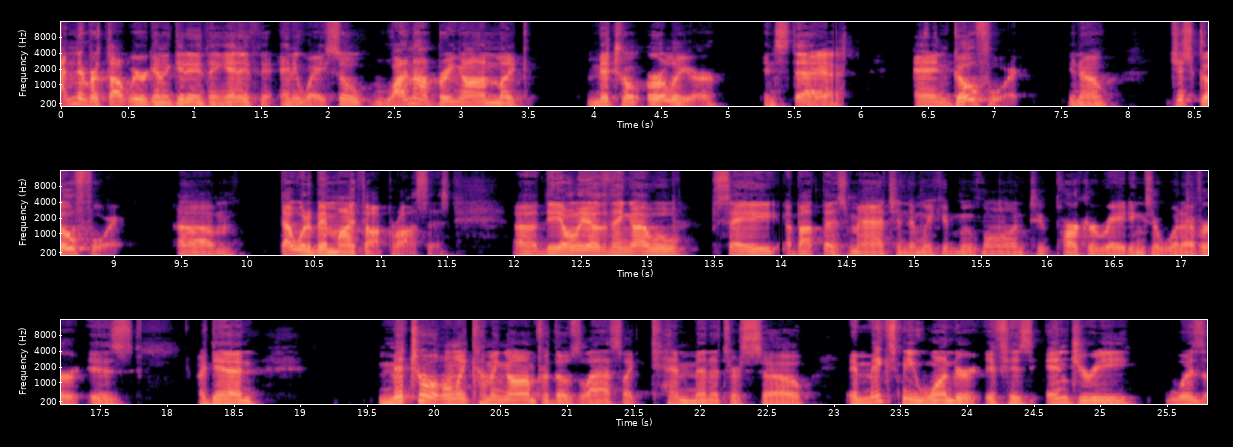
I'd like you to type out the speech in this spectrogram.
I never thought we were going to get anything anything anyway. So why not bring on like Mitro earlier instead and go for it? You know, just go for it. Um, that would have been my thought process. Uh, the only other thing I will say about this match, and then we can move on to Parker ratings or whatever, is again, Mitchell only coming on for those last like 10 minutes or so. It makes me wonder if his injury was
